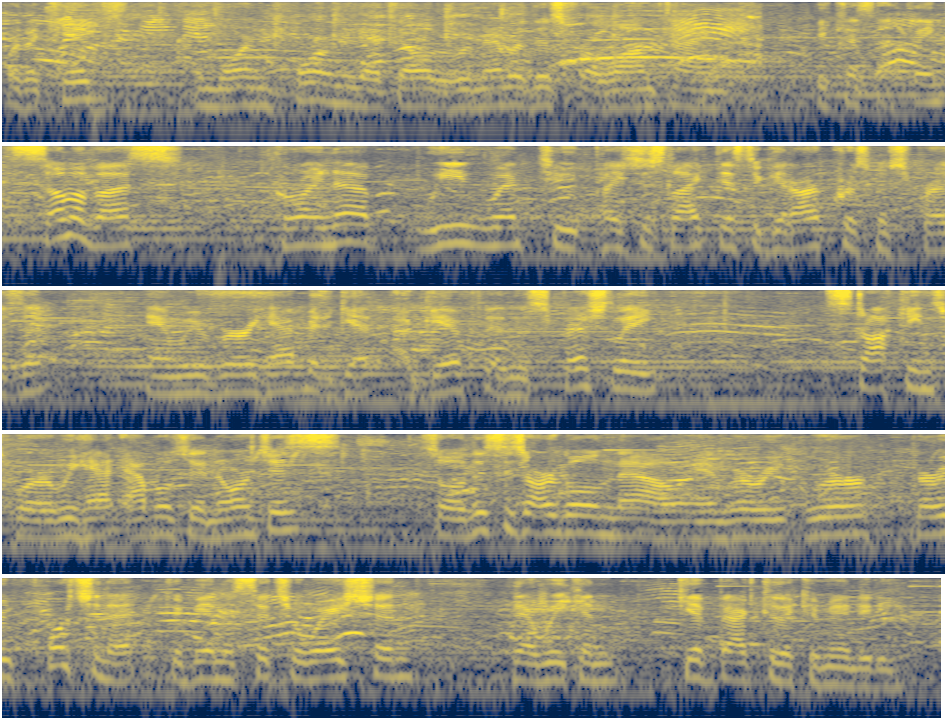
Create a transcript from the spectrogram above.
for the kids, and more importantly, that they'll remember this for a long time. Because I think some of us, growing up, we went to places like this to get our Christmas present, and we were very happy to get a gift, and especially stockings where we had apples and oranges. So this is our goal now, and we're we're very fortunate to be in a situation that we can give back to the community.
